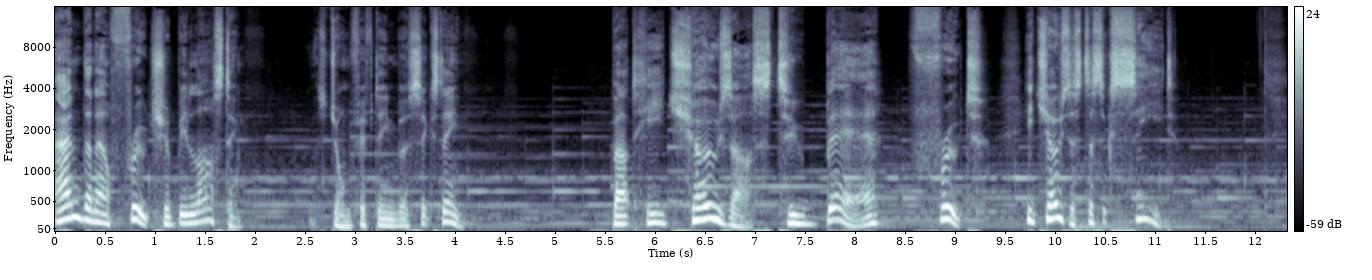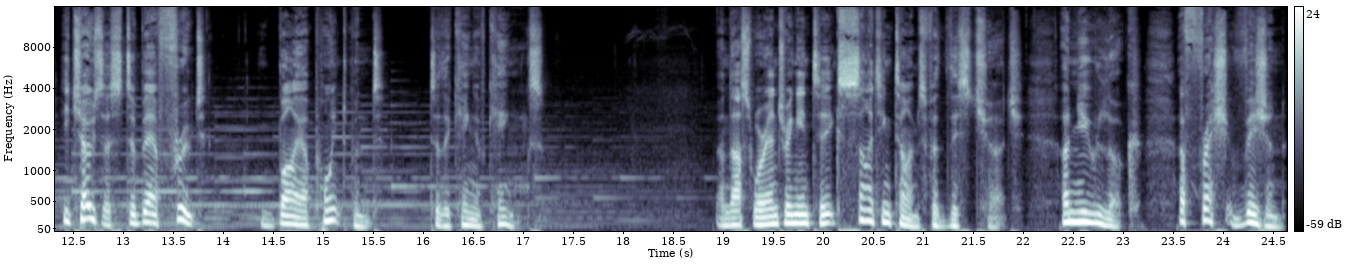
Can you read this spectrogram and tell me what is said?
and that our fruit should be lasting. That's John 15, verse 16. But He chose us to bear fruit. He chose us to succeed. He chose us to bear fruit by appointment to the King of Kings. And thus we're entering into exciting times for this church. A new look, a fresh vision,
